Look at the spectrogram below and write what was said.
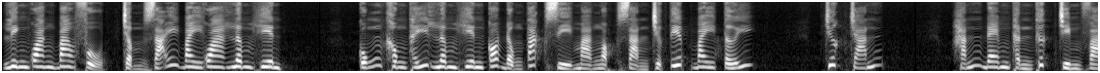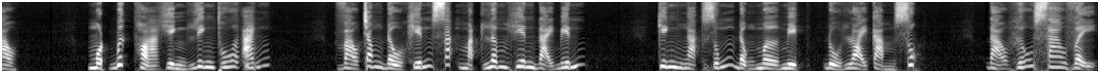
Linh quang bao phủ, chậm rãi bay qua Lâm Hiên. Cũng không thấy Lâm Hiên có động tác gì mà ngọc giản trực tiếp bay tới. Trước chán. Hắn đem thần thức chìm vào. Một bức họa hình linh thú ánh. Vào trong đầu khiến sắc mặt lâm hiên đại biến. Kinh ngạc rúng động mờ mịt, đủ loại cảm xúc. Đạo hữu sao vậy?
